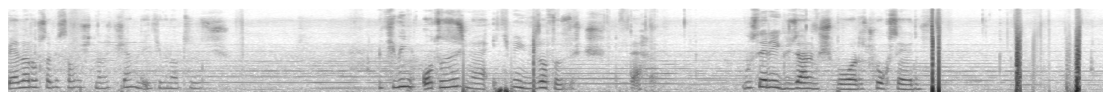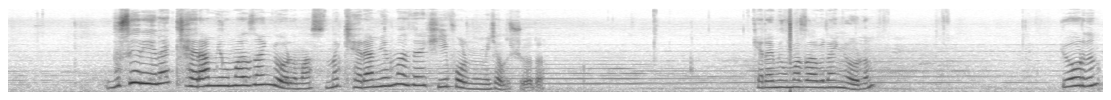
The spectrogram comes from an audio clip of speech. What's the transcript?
Belarus'a bir savaştan açacağım da 2033. 2033 ne? 2133 de. Bu seri güzelmiş bu arada çok sevdim. Bu seriyi ben Kerem Yılmaz'dan gördüm aslında. Kerem Yılmaz direkt şeyi formlamaya çalışıyordu. Kerem Yılmaz abiden gördüm. Gördüm.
